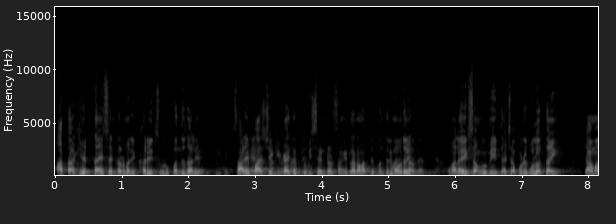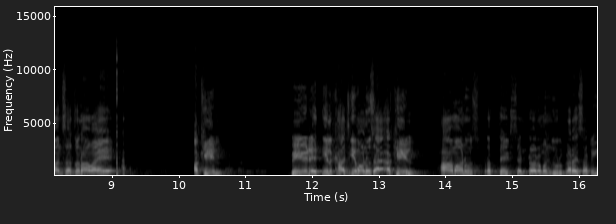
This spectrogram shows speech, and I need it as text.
आता घेत नाही सेंटरमध्ये. खरीद सुरू बंद झाली आहे. साडेपाचशे की काहीतरी तुम्ही सेंटर सांगितलं ना मंत्री महोदय? तुम्हाला एक सांगू मी त्याच्या पुढे बोलत नाही. त्या माणसाचं नाव आहे अखिल. बीड येथील खाजगी माणूस आहे अखिल. हा माणूस प्रत्येक सेंटर मंजूर करायसाठी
